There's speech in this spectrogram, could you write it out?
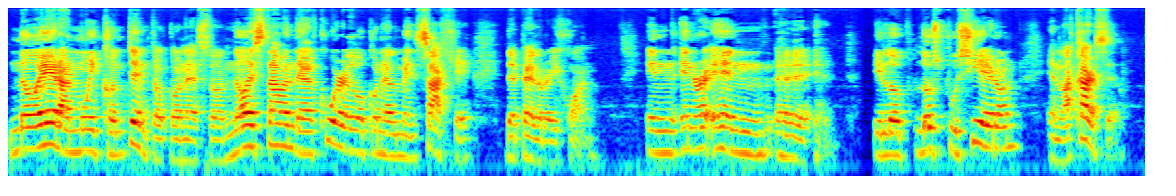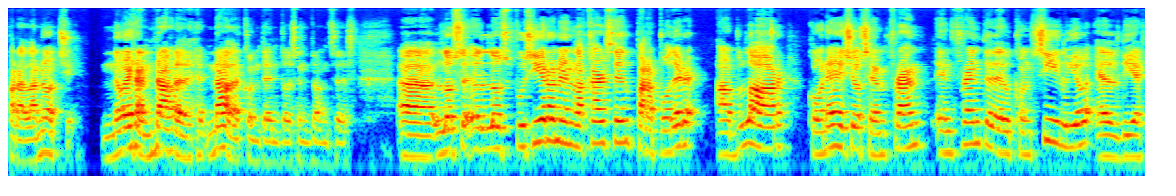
no eran muy contentos con esto, no estaban de acuerdo con el mensaje de Pedro y Juan. Eh, y los pusieron en la cárcel para la noche. No eran nada, nada contentos entonces. Ah, los, los, pusieron en la cárcel para poder hablar con ellos en, en frente del concilio el día,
